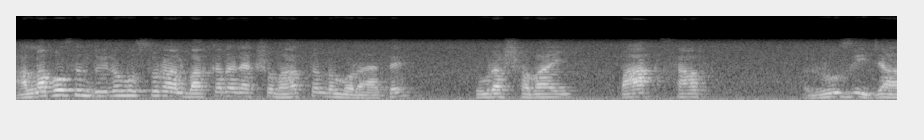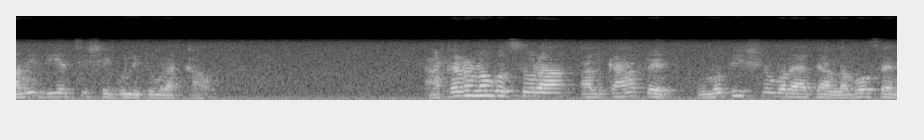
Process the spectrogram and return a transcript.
আল্লাহ বলছেন দুই নম্বর সুরা আল বাকারের একশো বাহাত্তর নম্বর আয়াতে, তোমরা সবাই পাক, সাফ রুজি যা আমি দিয়েছি সেগুলি তোমরা খাও। আঠারো নম্বর সুরা আল কাহাফের উনত্রিশ নম্বর আয়াতে আল্লাহ বলছেন,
